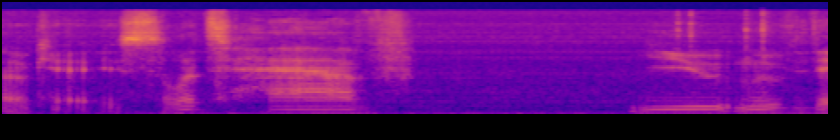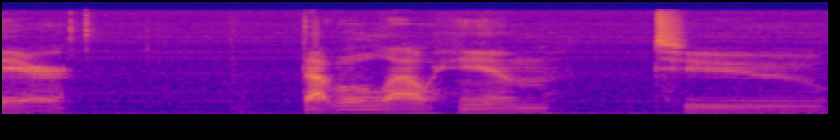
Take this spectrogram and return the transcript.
Okay, so let's have you move there that will allow him to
